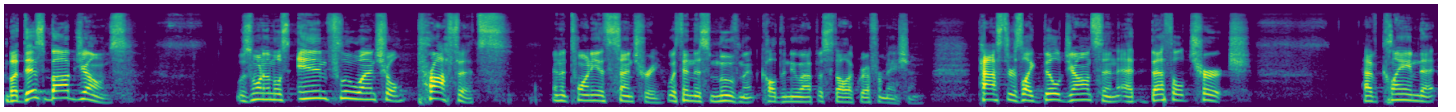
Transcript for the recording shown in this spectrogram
But this Bob Jones was one of the most influential prophets in the 20th century within this movement called the New Apostolic Reformation. Pastors like Bill Johnson at Bethel Church have claimed that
